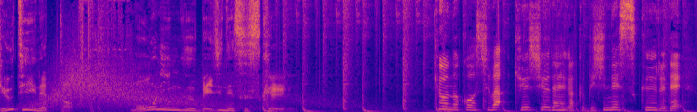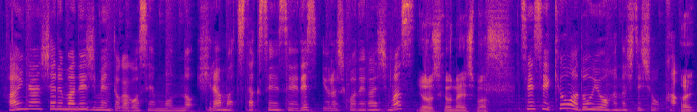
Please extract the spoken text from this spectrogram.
QTnet モーニングビジネススクール。今日の講師は九州大学ビジネススクールでファイナンシャルマネジメントがご専門の平松拓先生です。よろしくお願いします。よろしくお願いします。先生今日はどういうお話でしょうか？はい、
